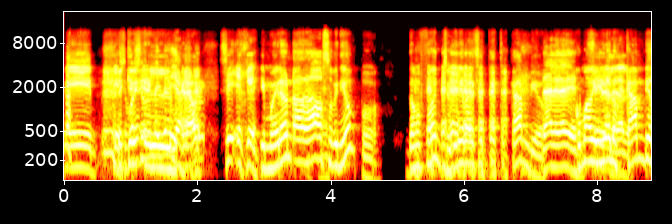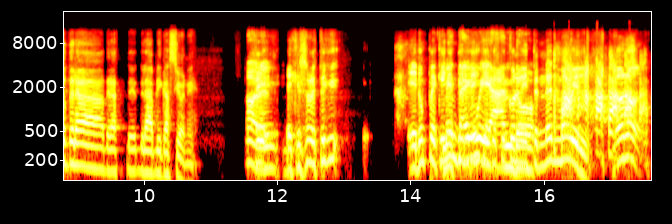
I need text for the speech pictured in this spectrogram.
Eh, eh, Es ¿se que el moderador- Sí, es que. Y Moderador no ha dado su opinión, po. Don Foncho, ¿qué le parece a usted estos cambios? Dale, dale. ¿Cómo ha sí, vivido dale, los dale. cambios de, la, de, la- de- de las aplicaciones? No, Sí, el- es que solo estoy en un pequeño delay que estoy con el internet móvil. No, no.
